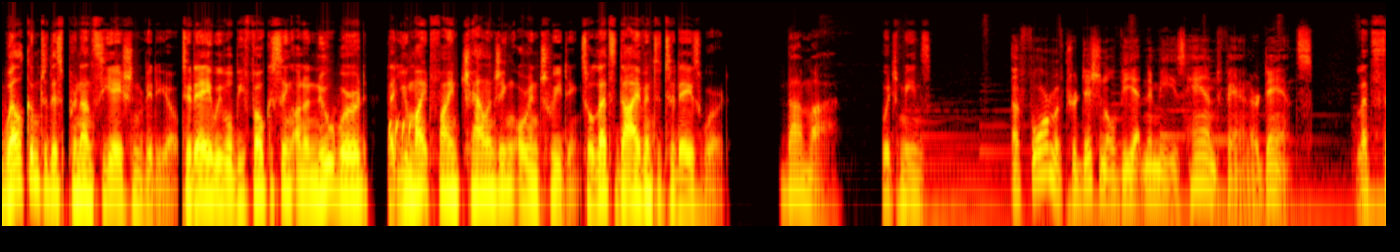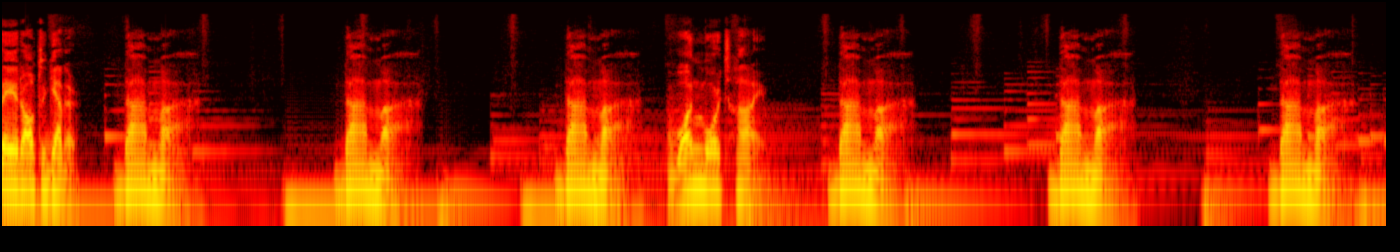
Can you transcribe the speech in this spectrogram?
Welcome to this pronunciation video. Today we will be focusing on a new word that you might find challenging or intriguing. So let's dive into today's word, Dama. which means, a form of traditional Vietnamese hand fan or dance. let's say it all together. Dama. Dama. Dama. One more time. Dama. Dama. Dama.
